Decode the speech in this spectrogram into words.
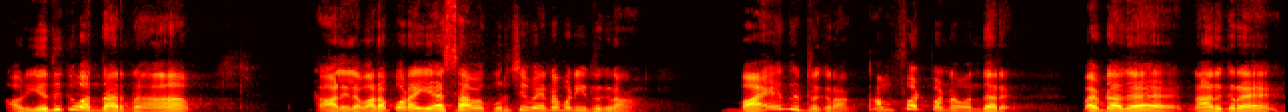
அவர் எதுக்கு வந்தார்னா காலையில் வரப்போகிற ஏசாவை குறித்து இவன் என்ன பண்ணிகிட்டு இருக்கிறான்? பயந்துட்டு இருக்கிறான். கம்ஃபர்ட் பண்ண வந்தார். பயப்படாத நான் இருக்கிறேன்.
